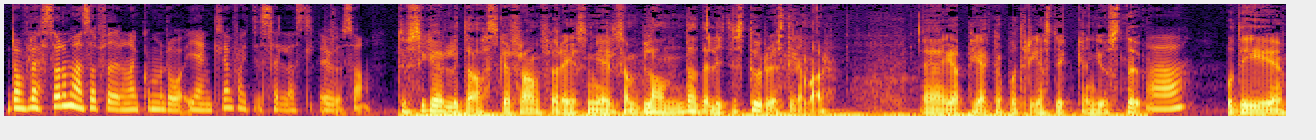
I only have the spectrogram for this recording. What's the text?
de flesta av de här Safirerna kommer då egentligen faktiskt säljas till USA? Du ser lite askar framför dig som är liksom blandade, lite större stenar. Eh, jag pekar på tre stycken just nu. Ja. Och det är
